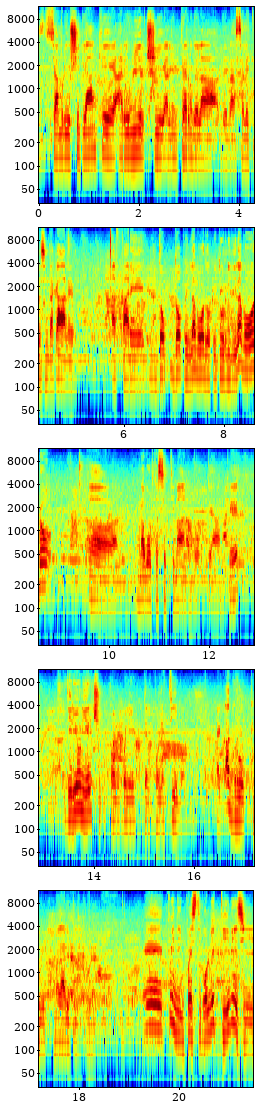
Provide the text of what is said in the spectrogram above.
siamo riusciti anche a riunirci all'interno della, della saletta sindacale a fare do, dopo il lavoro, dopo i turni di lavoro, uh, una volta a settimana a volte anche, di riunirci proprio quelli del collettivo, ecco, a gruppi magari piccoli. E quindi in questi collettivi si,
